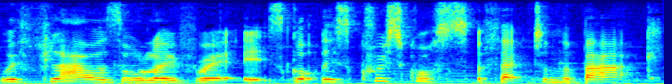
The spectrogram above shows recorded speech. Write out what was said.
with flowers all over it. It's got this crisscross effect on the back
